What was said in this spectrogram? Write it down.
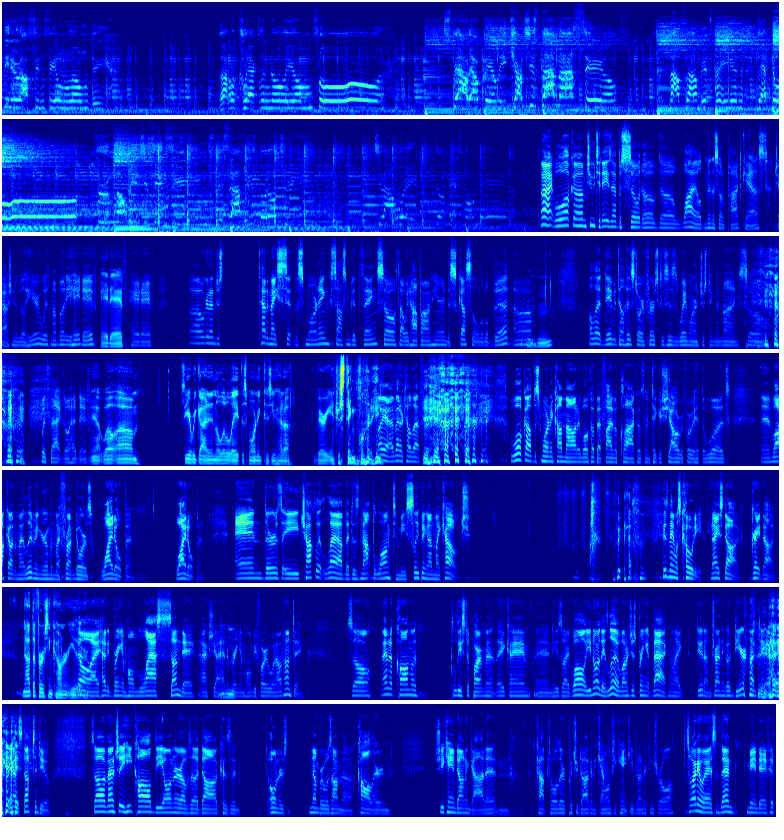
I've been here often feeling lonely on a crackling oleum floor. Sprout out barely conscious by myself. My vomit's painting that door. All right, well, welcome to today's episode of the Wild Minnesota Podcast. Josh Newville here with my buddy Hey Dave. Hey, Dave. Hey Dave. Uh, we're gonna just had a nice sit this morning. Saw some good things, so thought we'd hop on here and discuss it a little bit. Um, hmm I'll let David tell his story first because his is way more interesting than mine. So, with that, go ahead, Dave. Yeah. Well, um, so here we got in a little late this morning because you had a very interesting morning. Oh yeah, I better tell that first. woke up this morning, come out. I woke up at five o'clock. I was going to take a shower before we hit the woods, and walk out into my living room, and my front door is wide open, wide open, and there's a chocolate lab that does not belong to me sleeping on my couch. His name was Cody. Nice dog, great dog. Not the first encounter either. No, I had to bring him home last Sunday. Actually, I had to Mhm. bring him home before we went out hunting. So I ended up calling the police department. They came and he's like, "Well, you know where they live. Why don't you just bring it back?" I'm like, "Dude, I'm trying to go deer hunting. I got, I got stuff to do." So eventually, he called the owner of the dog because the owner's number was on the collar, and she came down and got it. And cop told her, "Put your dog in a kennel if you can't keep it under control." So, anyways, then me and Dave hit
